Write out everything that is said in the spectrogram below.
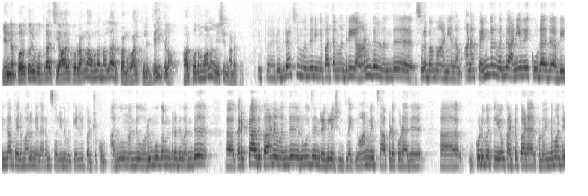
என்னை பொறுத்தவரை உத்ராட்சி யார் போடுறாங்களோ அவங்கள நல்லா இருப்பாங்க வாழ்க்கையில் ஜெயிக்கலாம். அற்புதமான விஷயம் நடக்கும். இப்போ ருத்ராட்சம் வந்து நீங்க பார்த்த மாதிரி ஆண்கள் வந்து சுலபமா அணியலாம். ஆனா பெண்கள் வந்து அணியவே கூடாது அப்படின்னு தான் பெரும்பாலும் எல்லாரும் சொல்லி நம்ம கேள்விப்பட்டிருக்கோம். அதுவும் வந்து ஒரு முகம்ன்றது வந்து கரெக்டாக அதுக்கான வந்து rules and regulations like nonveg சாப்பிடக்கூடாது குடும்பத்திலையும் கட்டுப்பாடாக இருக்கணும் இந்த மாதிரி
